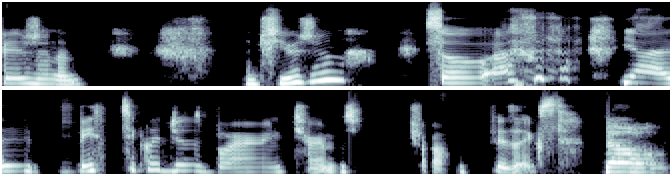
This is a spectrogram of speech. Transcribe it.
fission and and fusion. So uh, yeah, basically just borrowing terms from physics. So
